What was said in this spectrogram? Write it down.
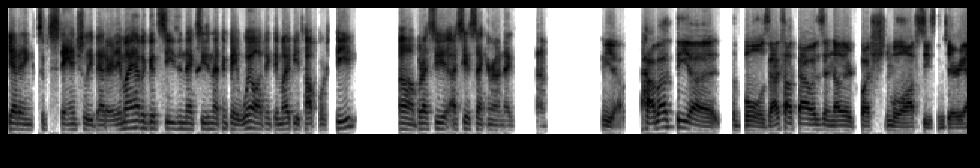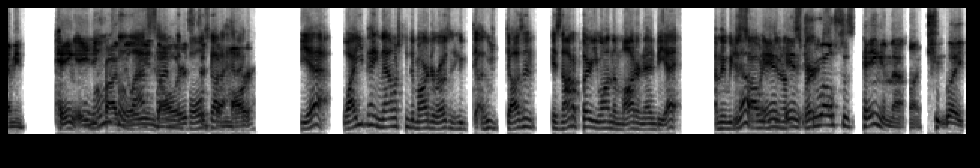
getting substantially better. They might have a good season next season. I think they will. I think they might be a top four seed. Uh, but I see I see a second round exit. Yeah, how about the uh, the Bulls? I thought that was another questionable offseason, Jerry. I mean, paying eighty five million dollars to Demar. Yeah, why are you paying that much to DeMar DeRozan, who who doesn't is not a player you want in the modern NBA? I mean, we just no, saw what he was doing on the Spurs. Who else was paying him that much? Like,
